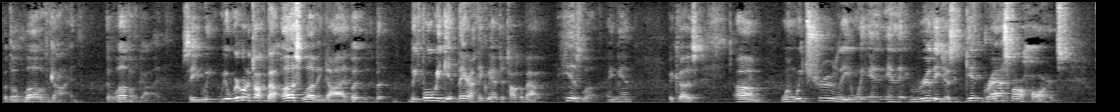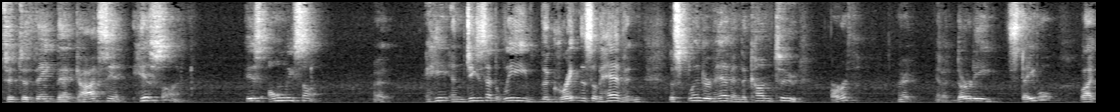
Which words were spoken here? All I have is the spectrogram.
but the love of God the love of God. See we, we we're going to talk about us loving God but but before we get there I think we have to talk about His love. Amen? Because um, when we truly and we and, and it really just get grasp our hearts to, to think that God sent His Son His only Son Right? And he and Jesus had to leave the greatness of heaven, the splendor of heaven, to come to earth, right? In a dirty stable. Like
